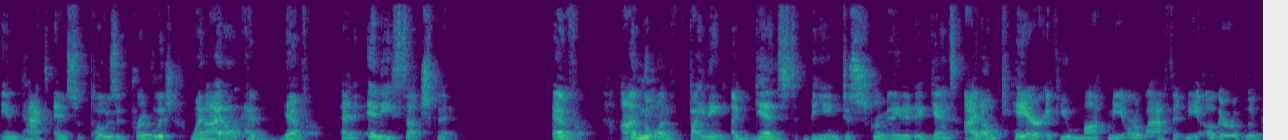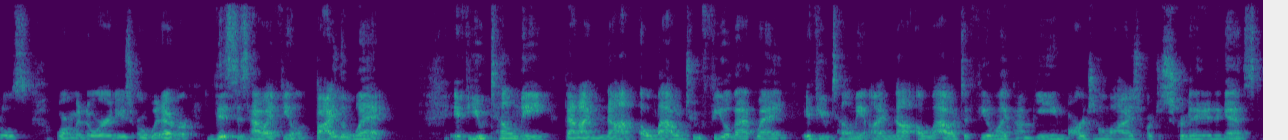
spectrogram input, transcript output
impact and supposed privilege when I don't have never had any such thing. Ever. I'm the one fighting against being discriminated against. I don't care if you mock me or laugh at me, other liberals or minorities or whatever. This is how I feel. And by the way, if you tell me that I'm not allowed to feel that way, if you tell me I'm not allowed to feel like I'm being marginalized or discriminated against,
